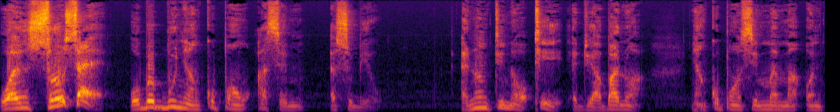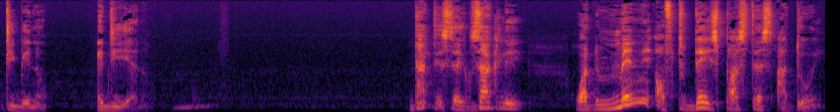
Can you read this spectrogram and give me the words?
Wɔnsoro sɛ wɔbɛbu nyankopɔn asɛm ɛso bio. Ɛno nti na ɔte aduaba no a nyankopɔn si mɛma ɔnti bi no adiiɛ no. That is exactly what many of today's pastors are doing.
